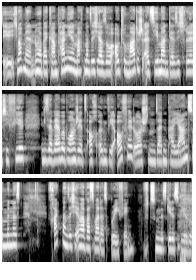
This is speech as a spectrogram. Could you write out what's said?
ich mache mir dann immer bei Kampagnen, macht man sich ja so automatisch als jemand, der sich relativ viel in dieser Werbebranche jetzt auch irgendwie auffällt, oder schon seit ein paar Jahren zumindest, fragt man sich ja immer, was war das Briefing? Zumindest geht es mir so.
